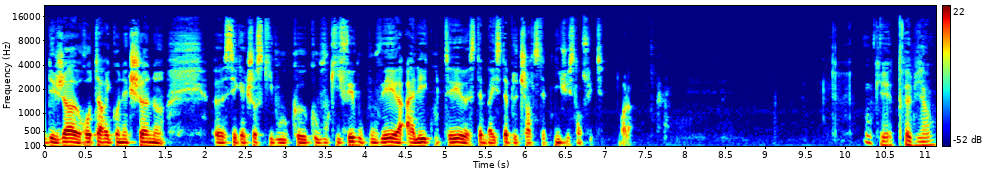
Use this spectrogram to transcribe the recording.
déjà Rotary Connection c'est quelque chose qui vous que, que vous kiffez, vous pouvez aller écouter Step by Step de Charles Stepney juste ensuite. Voilà. Ok, très bien.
